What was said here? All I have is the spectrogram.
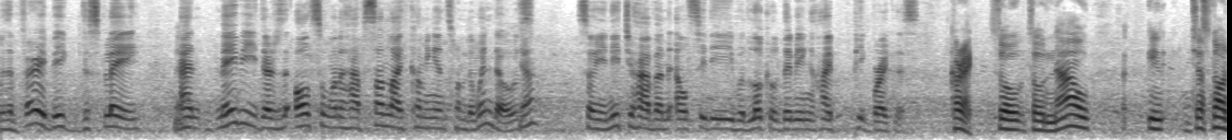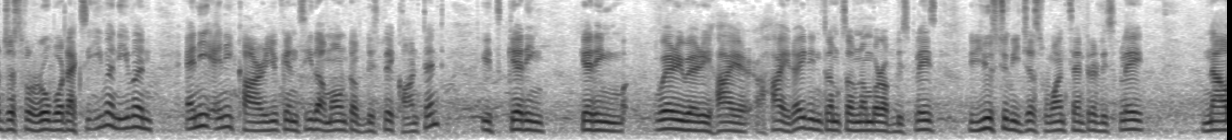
with a very big display, Yeah. and maybe there's also want to have sunlight coming in from the windows. Yeah. So you need to have an LCD with local dimming, high peak brightness. Correct. So so now, uh, in, just not just for robotaxi, even even any any car, you can see the amount of display content. It's getting getting very very higher high right in terms of number of displays. It used to be just one center display. Now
